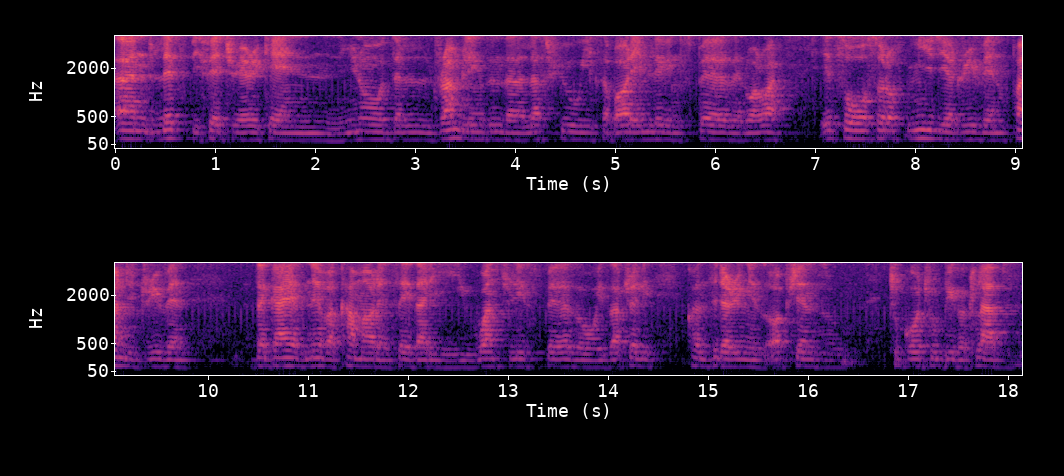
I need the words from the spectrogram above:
and let's be fair to Harry Kane, you know, the rumblings in the last few weeks about him leaving Spurs and what what, it's all sort of media driven, pundit driven. The guy has never come out and say that he wants to leave Spurs or is actually considering his options to go to bigger clubs.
